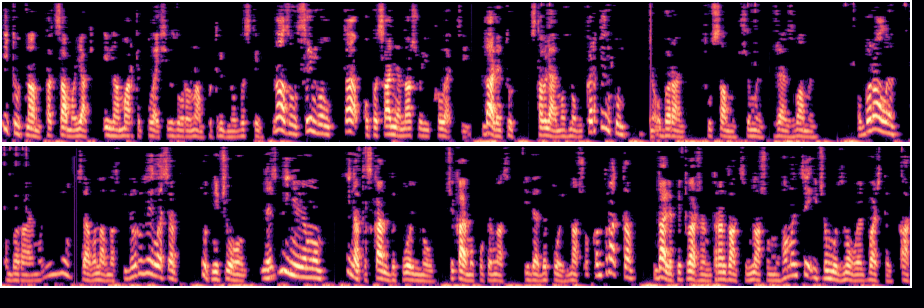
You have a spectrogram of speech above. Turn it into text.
І тут нам так само, як і на Marketplace Зору, нам потрібно ввести назву, символ та описання нашої колекції. Далі тут вставляємо знову картинку, обираємо ту саму, що ми вже з вами обирали. Обираємо її. Все, вона в нас підгрузилася. Тут нічого не змінюємо. І натискаємо Deploy No. Чекаємо, поки в нас йде деплой нашого контракта. Далі підтверджуємо транзакцію в нашому гаманці і чомусь знову, як бачите, аж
